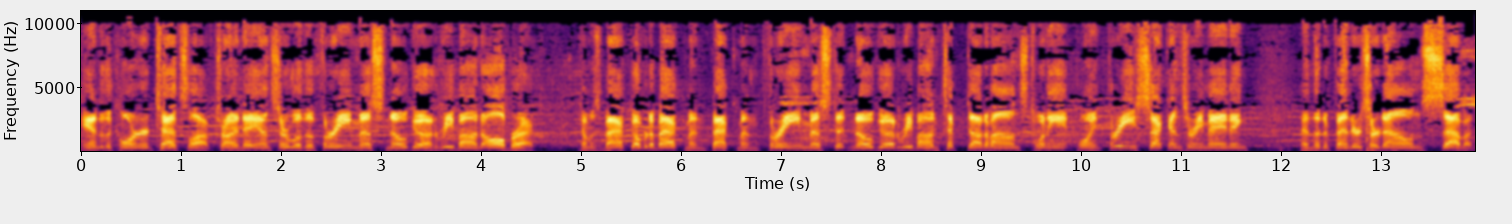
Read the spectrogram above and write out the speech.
Into the corner, Tetzloff trying to answer with a three, missed no good. Rebound, Albrecht. Comes back over to Beckman. Beckman, three, missed it, no good. Rebound tipped out of bounds. 28.3 seconds remaining, and the defenders are down seven.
